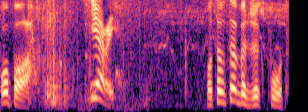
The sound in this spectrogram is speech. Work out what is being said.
Опа! Сірий! Оце в тебе джекпот.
